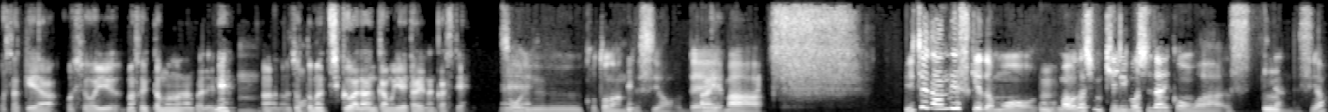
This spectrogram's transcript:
お酒やお醤油、まあそういったものなんかでね、うんあの、ちょっとまあちくわなんかも入れたりなんかして。そうう。いうことなんですよ。で、はいまあ、言っちゃなんですけども、うんまあ私も切り干し大根は好きなんですよ。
